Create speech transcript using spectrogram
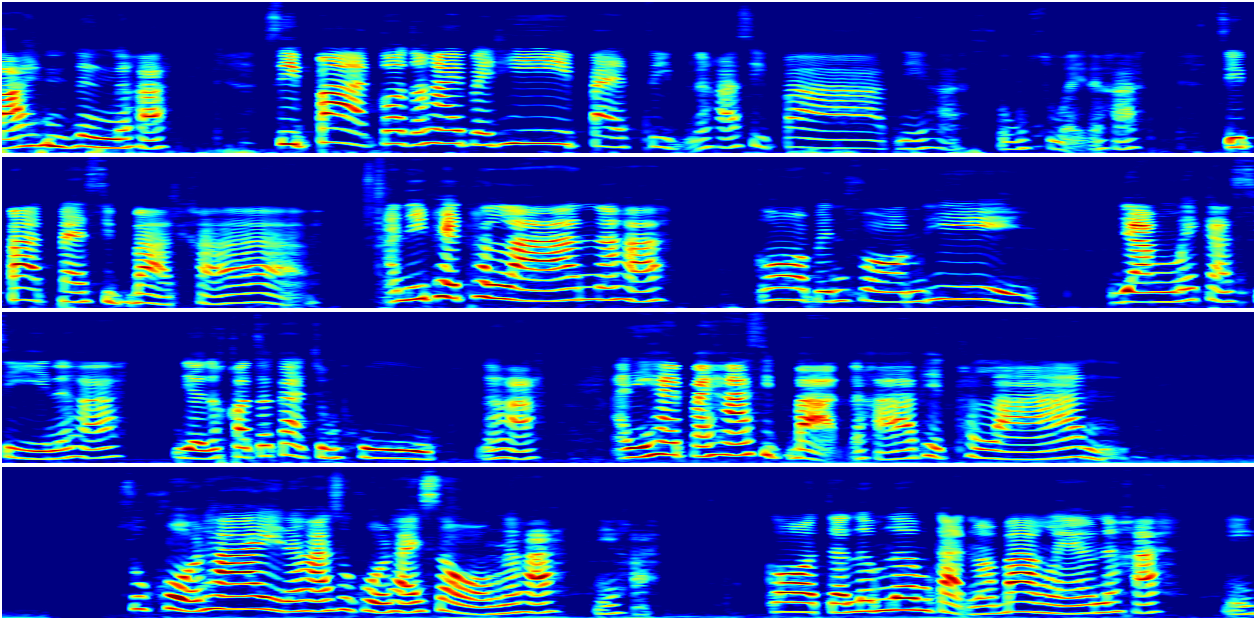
ลายนิดนึงนะคะ สีปาดก็จะให้ไปที่80นะคะสีปาดนี่ค่ะทรงสวยนะคะสีปาทแปด80บบาทค่ะ อันนี้เพชรพันล้านนะคะ ก็เป็นฟอร์มที่ยังไม่กัดสีนะคะ เดี๋ยวเขาจะกัดชมพูนะคะ อันนี้ให้ไป50บบาทนะคะ เพชรพันล้าน สุขโขทัยนะคะ สุขโขทัยสองนะคะนี่ค่ะ ก็จะเริ่มเริ่มกัดมาบ้างแล้วนะคะนี่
